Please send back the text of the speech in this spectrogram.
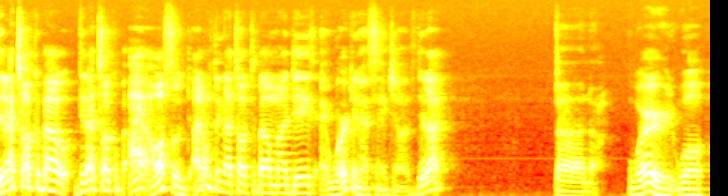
did I talk about did I talk about I also I don't think I talked about my days at working at St. John's. Did I? Uh, no. Word. Well,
